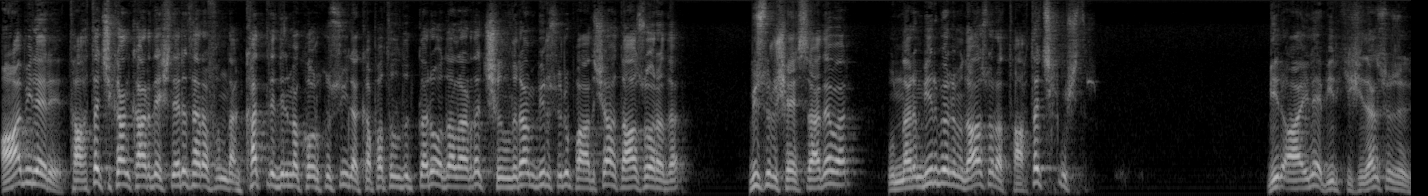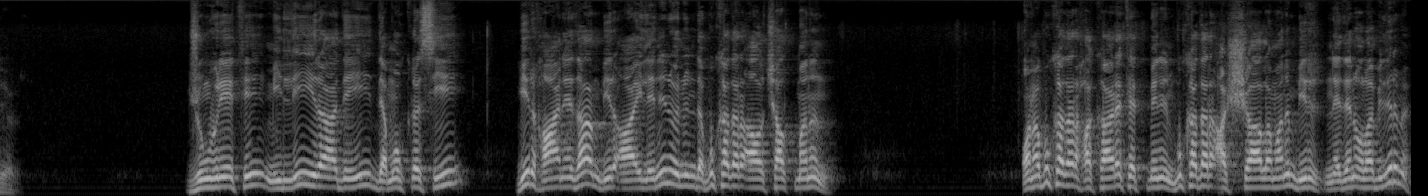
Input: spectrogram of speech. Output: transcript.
abileri, tahta çıkan kardeşleri tarafından katledilme korkusuyla kapatıldıkları odalarda çıldıran bir sürü padişah daha sonra da bir sürü şehzade var. Bunların bir bölümü daha sonra tahta çıkmıştır. Bir aile, bir kişiden söz ediyoruz. Cumhuriyeti, milli iradeyi, demokrasiyi bir hanedan, bir ailenin önünde bu kadar alçaltmanın, ona bu kadar hakaret etmenin, bu kadar aşağılamanın bir nedeni olabilir mi?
